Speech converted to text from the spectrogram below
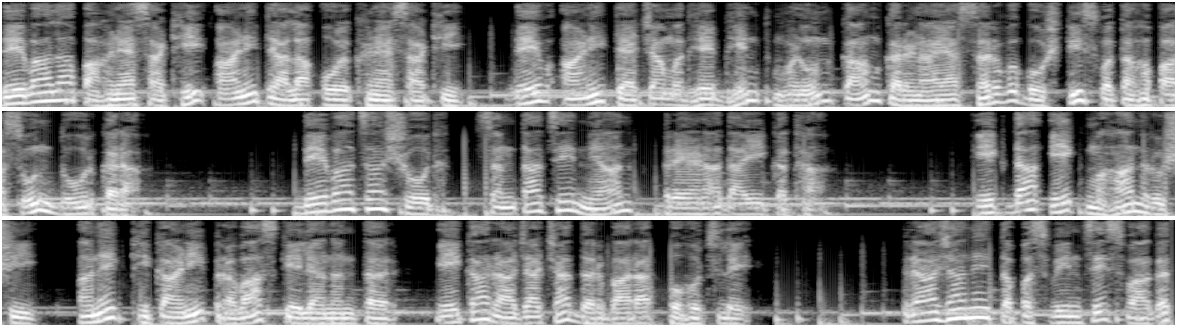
देवाला पाहण्यासाठी आणि त्याला ओळखण्यासाठी देव आणि त्याच्यामध्ये भिंत म्हणून काम करणाऱ्या सर्व गोष्टी स्वतःपासून दूर करा. देवाचा शोध संताचे ज्ञान प्रेरणादायी कथा. एकदा एक महान ऋषी अनेक ठिकाणी प्रवास केल्यानंतर एका राजाच्या दरबारात पोहोचले. राजाने तपस्वींचे स्वागत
